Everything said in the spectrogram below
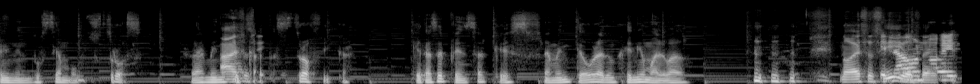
hay una industria monstruosa, realmente Ah, sí. catastrófica, que te hace pensar que es realmente obra de un genio malvado. no, eso sí. en, o Ao sea, no Ex-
